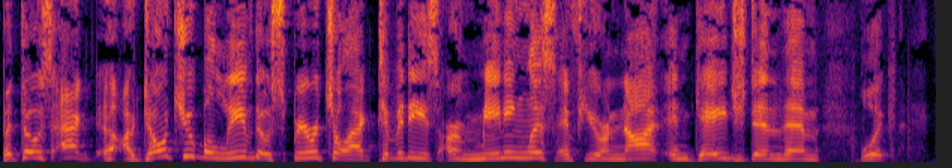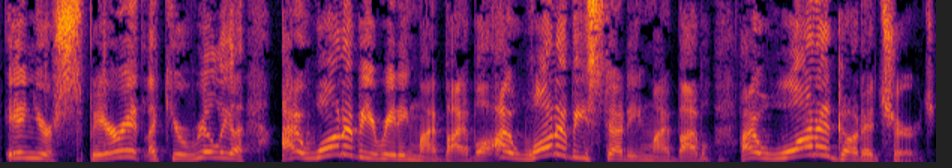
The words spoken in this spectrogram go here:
But those act, uh, don't you believe those spiritual activities are meaningless if you're not engaged in them? Look, in your spirit, like you're really I want to be reading my Bible. I want to be studying my Bible. I want to go to church.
